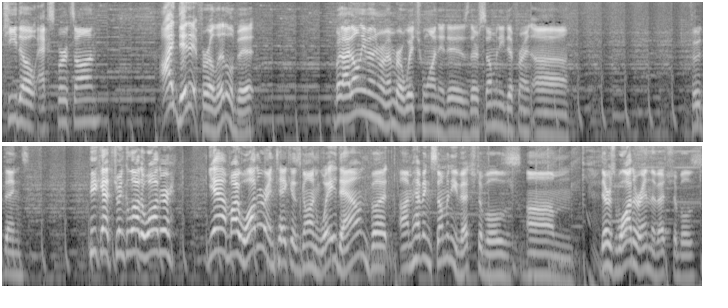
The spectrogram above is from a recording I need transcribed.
keto experts on. I did it for a little bit. But I don't even remember which one it is. There's so many different, uh, food things. Picats drink a lot of water. Yeah, my water intake has gone way down, but I'm having so many vegetables. Um, there's water in the vegetables.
